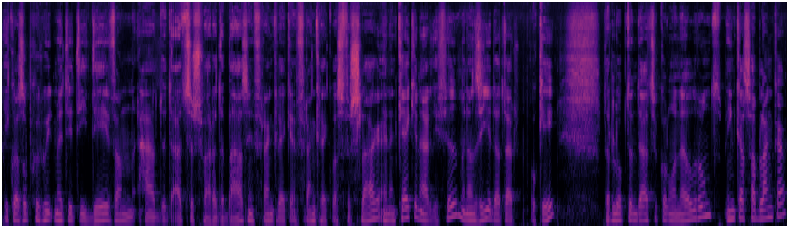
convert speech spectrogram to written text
ik was opgegroeid met het idee van ah, de Duitsers waren de baas in Frankrijk en Frankrijk was verslagen. En dan kijk je naar die film en dan zie je dat daar, oké, daar loopt een Duitse kolonel rond in Casablanca.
